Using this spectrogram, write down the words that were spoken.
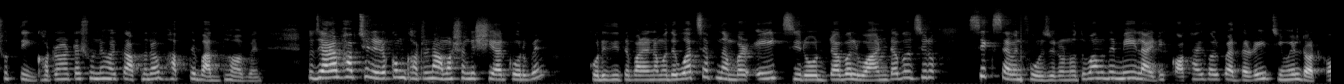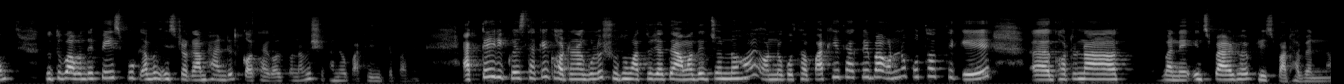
সত্যি ঘটনাটা শুনে হয়তো আপনারাও ভাবতে বাধ্য হবেন। তো যারা ভাবছেন এরকম ঘটনা আমার সঙ্গে শেয়ার করবেন করে দিতে পারেন। আমাদের WhatsApp number eight zero double one double zero six seven four zero নতুবা আমাদের mail ID Kothay Golpo at the rate Gmail dot com নতুবা আমাদের ফেসবুক এবং ইনস্টাগ্রাম হ্যান্ডেল কথায় গল্প নামে সেখানেও পাঠিয়ে দিতে পারেন। একটাই রিকোয়েস্ট থাকে, ঘটনাগুলো শুধুমাত্র যাতে আমাদের জন্য হয়, অন্য কোথাও পাঠিয়ে থাকলে বা অন্য কোথাও থেকে ঘটনা মানে ইন্সপায়ার্ড হয়ে প্লিজ পাঠাবেন না।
